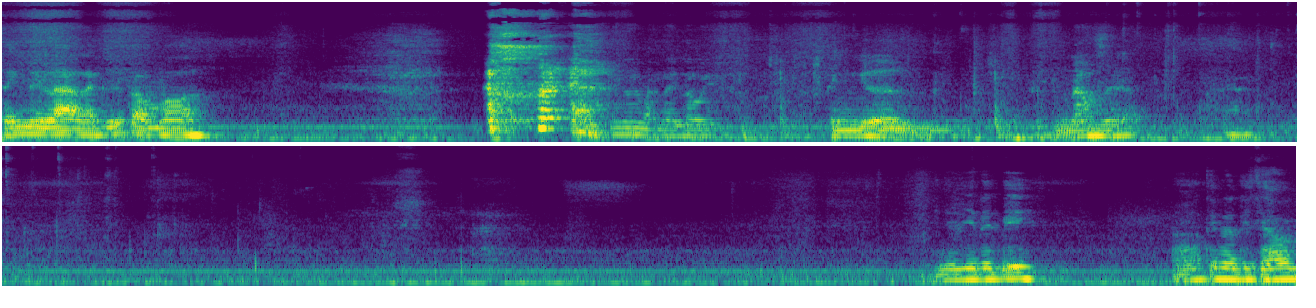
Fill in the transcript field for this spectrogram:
Thích người lạ là cứ tò mò bạn này lâu tình như năm rồi đó. Như gì đây bi à, thế là đi theo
